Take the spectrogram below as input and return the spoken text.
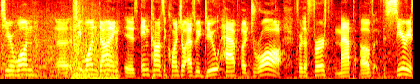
Tier 1, uh, T1 dying is inconsequential as we do have a draw for the first map of the series.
